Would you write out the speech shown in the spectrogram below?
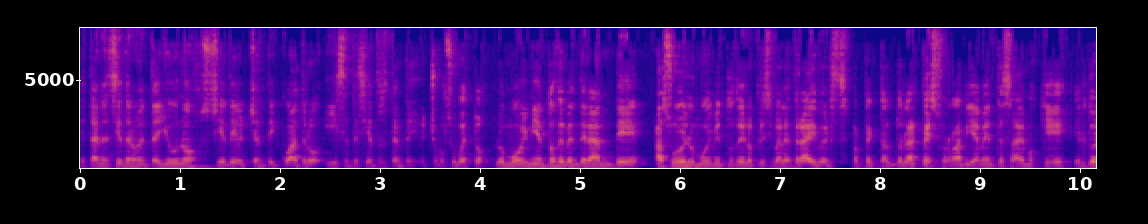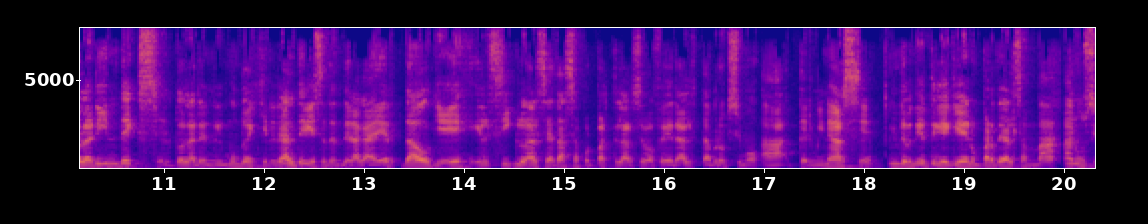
están en 791, 784 y 778. Por supuesto, los movimientos dependerán de, a su vez, los movimientos de los principales drivers respecto al dólar peso. Rápidamente sabemos que el dólar index, el dólar en el mundo en general, debiese tender a caer, dado que el ciclo de alza de tasas por parte de la Reserva Federal está próximo a terminarse. Independiente que queden un par de alzas más anunciadas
